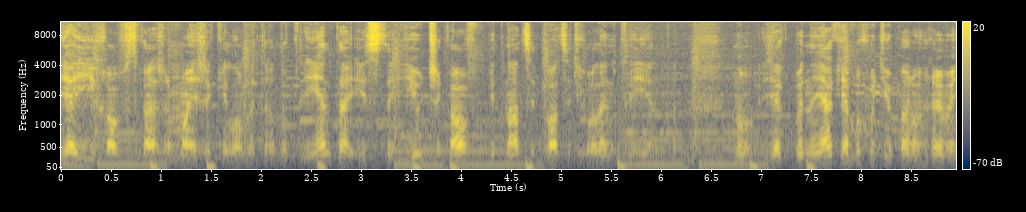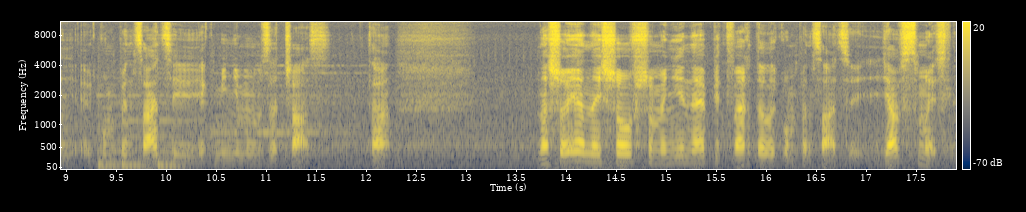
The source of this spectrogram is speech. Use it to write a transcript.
я їхав, скажімо, майже кілометр до клієнта і сидів, чекав 15-20 хвилин клієнта. Ну, якби не як, я би хотів пару гривень компенсації, як мінімум за час. Та? На що я знайшов, що мені не підтвердили компенсацію? Я в смислі.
